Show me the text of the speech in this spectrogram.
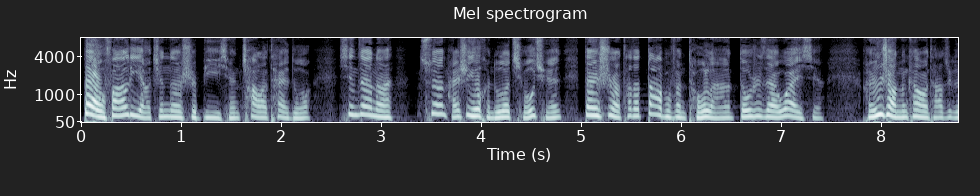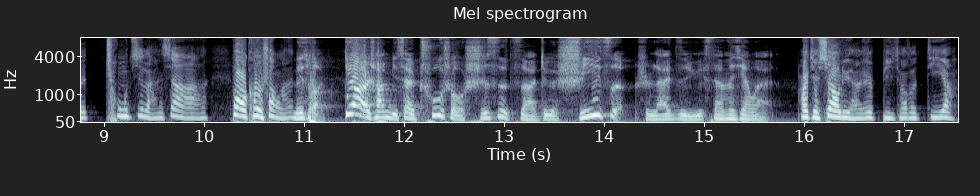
爆发力啊，真的是比以前差了太多。现在呢，虽然还是有很多的球权，但是啊，他的大部分投篮都是在外线，很少能看到他这个冲击篮下、啊、暴扣上篮。没错，第二场比赛出手十四次啊，这个十一次是来自于三分线外的，而且效率还是比较的低啊。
